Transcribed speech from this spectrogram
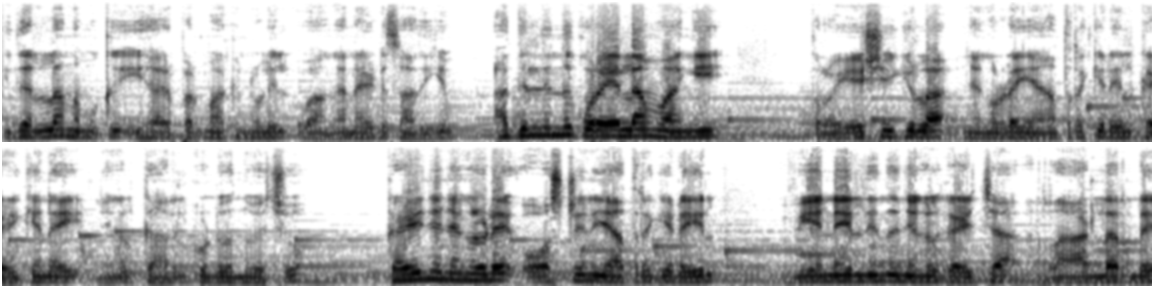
ഇതെല്ലാം നമുക്ക് ഈ ഹൈപ്പർ മാർക്കറ്റിനുള്ളിൽ വാങ്ങാനായിട്ട് സാധിക്കും. അതിൽ നിന്ന് കുറെയെല്ലാം വാങ്ങി ക്രൊയേഷ്യയ്ക്കുള്ള ഞങ്ങളുടെ യാത്രക്കിടയിൽ കഴിക്കാനായി ഞങ്ങൾ കാറിൽ കൊണ്ടുവന്ന് വെച്ചു. കഴിഞ്ഞ ഞങ്ങളുടെ ഓസ്ട്രിയൻ യാത്രക്കിടയിൽ വിയന്നയിൽ നിന്ന് ഞങ്ങൾ കഴിച്ച റാഡ്ലറിന്റെ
